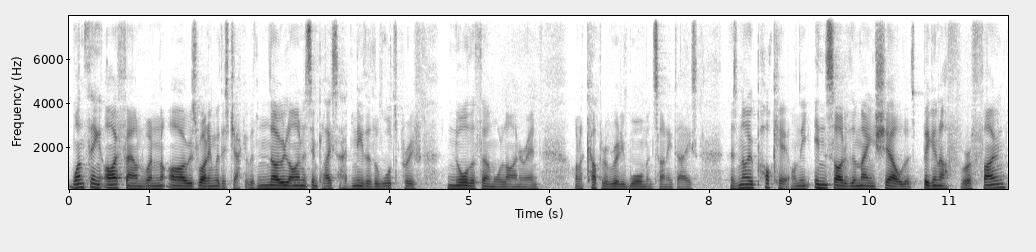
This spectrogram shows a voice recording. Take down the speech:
One thing I found when I was riding with this jacket with no liners in place, I had neither the waterproof nor the thermal liner in on a couple of really warm and sunny days. There's no pocket on the inside of the main shell that's big enough for a phone.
